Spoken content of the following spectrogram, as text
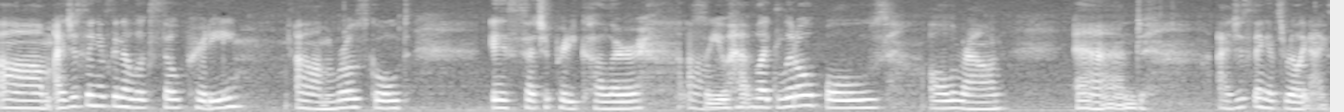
Um, i just think it's gonna look so pretty. Um, rose gold is such a pretty color. Um, so you have like little bows all around and I just think it's really nice.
